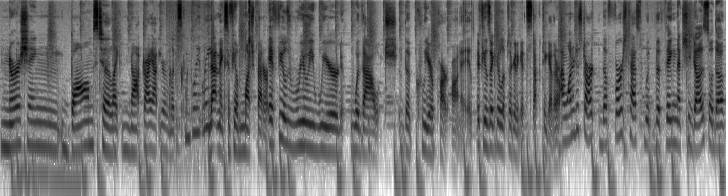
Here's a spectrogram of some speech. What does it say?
nourishing balms to like not dry out your lips completely. That makes it feel much better. It feels really weird without the clear part on it. It feels like your lips are gonna get stuck together. I wanted to start the first test with the thing that she does. So the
